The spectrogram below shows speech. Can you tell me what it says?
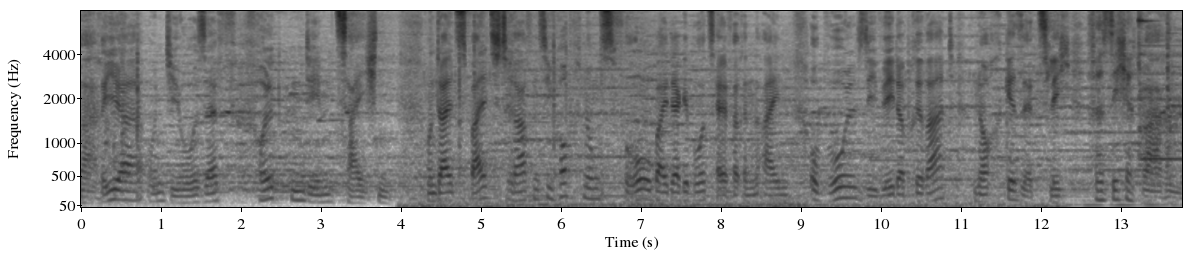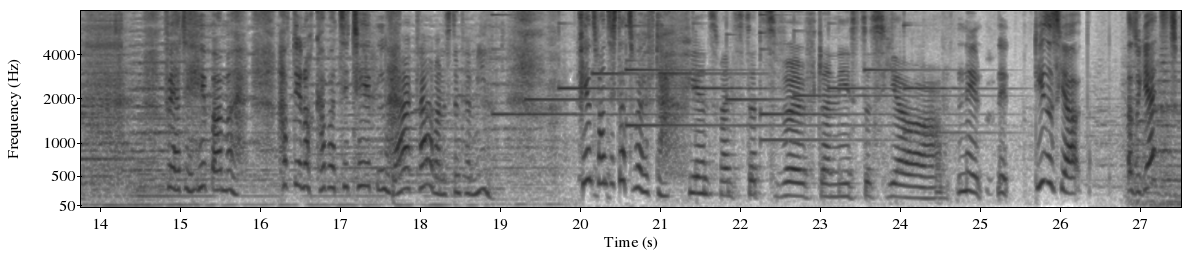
Maria und Josef folgten dem Zeichen. Und alsbald trafen sie hoffnungsfroh bei der Geburtshelferin ein, obwohl sie weder privat noch gesetzlich versichert waren. Werte Hebamme, habt ihr noch Kapazitäten? Ja, klar, wann ist denn Termin? 24.12. 24.12. nächstes Jahr. Nee, nee, dieses Jahr. Also jetzt.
